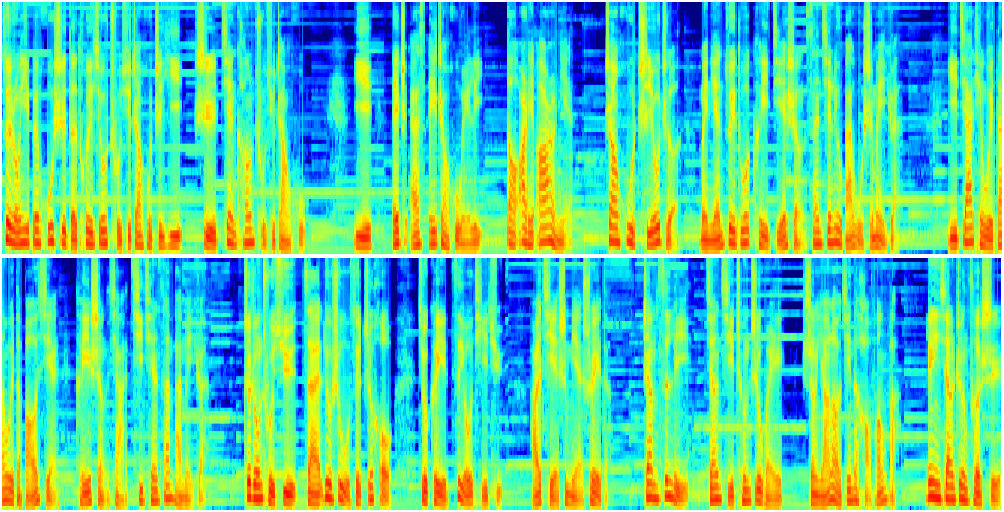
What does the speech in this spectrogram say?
最容易被忽视的退休储蓄账户之一是健康储蓄账户。以 HSA 账户为例，到2022年，账户持有者每年最多可以节省3650美元。以家庭为单位的保险。可以省下七千三百美元，这种储蓄在六十五岁之后就可以自由提取，而且是免税的。詹姆斯里将其称之为省养老金的好方法。另一项政策是，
